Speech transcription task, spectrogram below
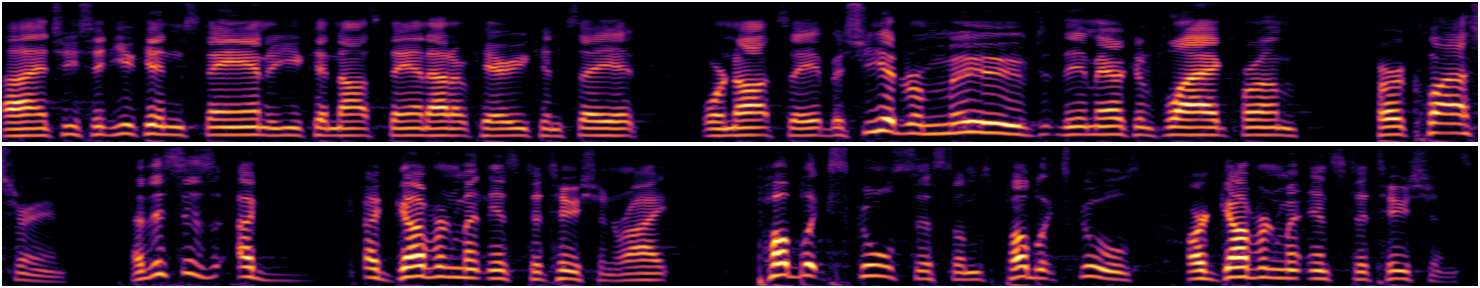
Uh, and she said, You can stand or you cannot stand. I don't care. You can say it or not say it, but she had removed the American flag from her classroom. Now, this is a, a government institution, right? Public school systems, public schools are government institutions.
